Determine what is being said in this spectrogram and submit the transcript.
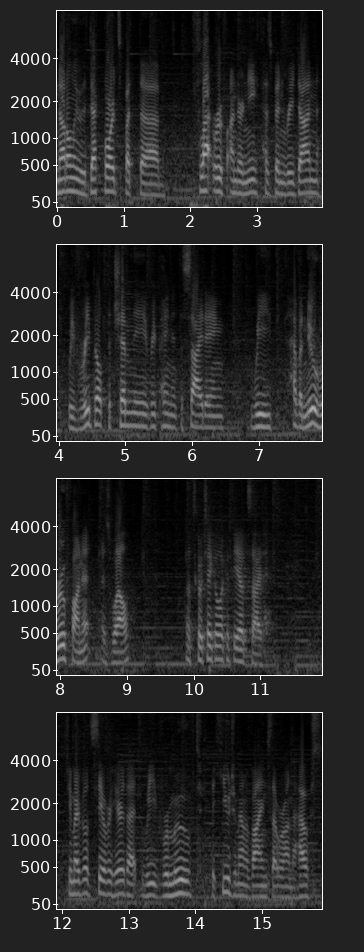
not only the deck boards, but the flat roof underneath has been redone. We've rebuilt the chimney, repainted the siding. We have a new roof on it as well. Let's go take a look at the outside. So you might be able to see over here that we've removed the huge amount of vines that were on the house.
